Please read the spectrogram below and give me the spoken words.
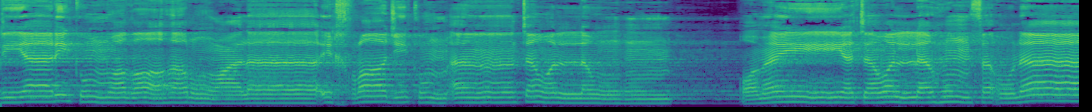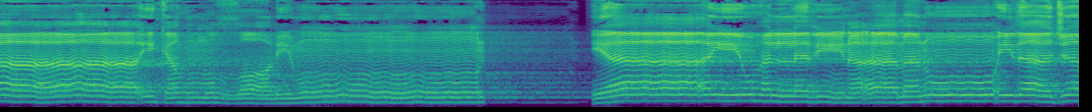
دياركم وظاهروا على إخراجكم أن تولوهم ومن يتولهم فأولئك هم الظالمون. يا أيها الذين آمنوا إذا جاءكم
